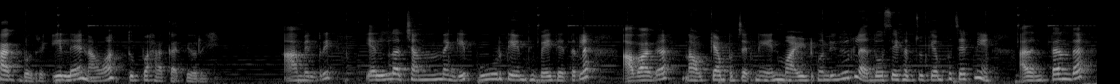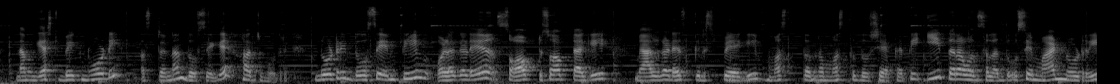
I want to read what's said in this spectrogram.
ಹಾಕ್ಬೋದು ರೀ ಇಲ್ಲೇ ನಾವು ತುಪ್ಪ ಹಾಕತ್ತೀವ್ರಿ. ಆಮೇಲೆ ರೀ ಎಲ್ಲ ಚೆನ್ನಾಗಿ ಪೂರ್ತಿ ಅಂತ ಬೇಯ್ತೈತ್ರಲ್ಲ ಆವಾಗ ನಾವು ಕೆಂಪು ಚಟ್ನಿ ಏನು ಮಾಡಿ ಇಟ್ಕೊಂಡಿದ್ದೀವ್ರಲ್ಲ, ದೋಸೆ ಹಚ್ಚು ಕೆಂಪು ಚಟ್ನಿ, ಅದನ್ನು ತಂದು ನಮ್ಗೆ ಎಷ್ಟು ಬೇಕು ನೋಡಿ ಅಷ್ಟನ್ನು ದೋಸೆಗೆ ಹಚ್ಬೋದು ರೀ ನೋಡಿರಿ ದೋಸೆ ಅಂತಿ ಒಳಗಡೆ ಸಾಫ್ಟ್ ಸಾಫ್ಟಾಗಿ ಮ್ಯಾಲ್ಗಡೆ ಕ್ರಿಸ್ಪಿಯಾಗಿ ಮಸ್ತ್ ಅಂದ್ರೆ ಮಸ್ತ್ ದೋಸೆ ಆಕತಿ. ಈ ಥರ ಒಂದು ಸಲ ದೋಸೆ ಮಾಡಿ ನೋಡಿರಿ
